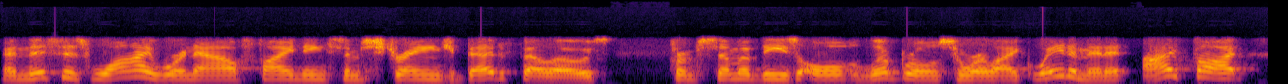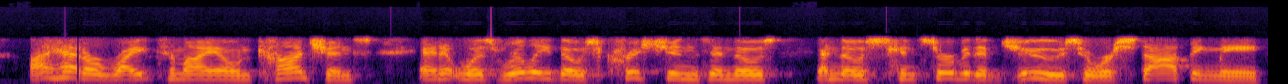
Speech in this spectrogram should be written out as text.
And this is why we're now finding some strange bedfellows from some of these old liberals who are like, wait a minute, I thought I had a right to my own conscience, and it was really those Christians and those and those conservative Jews who were stopping me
